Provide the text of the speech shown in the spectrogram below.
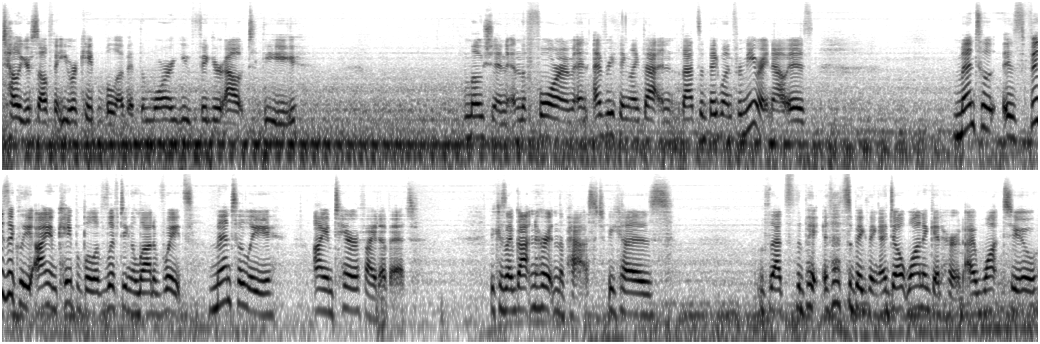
tell yourself that you are capable of it, the more you figure out the motion and the form and everything like that. And that's a big one for me right now is mental is physically I am capable of lifting a lot of weights. Mentally, I am terrified of it because I've gotten hurt in the past because that's the big, that's the big thing. I don't want to get hurt. I want to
